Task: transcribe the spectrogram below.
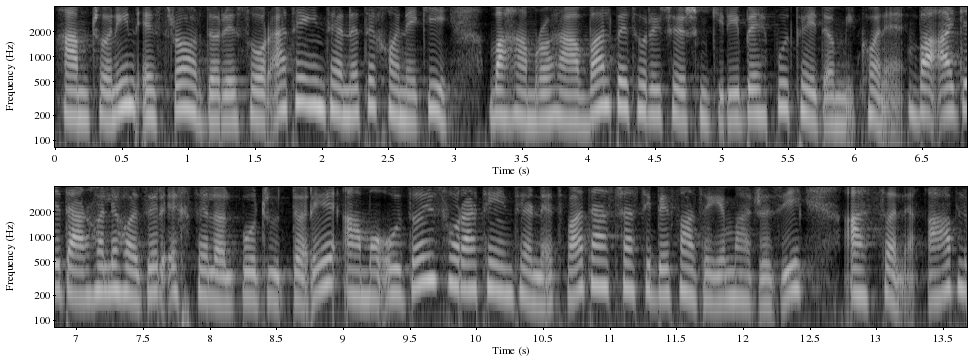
همچنین اصرار داره سرعت اینترنت خانگی و همراه اول به طور چشمگیری بهبود پیدا می‌کنه و اگه در حال حاضر اختلال وجود داره اما اوضاع سرعت اینترنت و دسترسی به فضای مجازی از سال قبل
